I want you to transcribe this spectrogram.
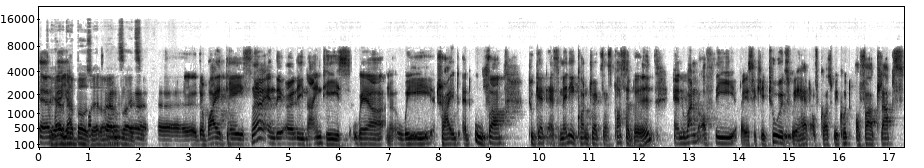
Uh, so well, yeah, both, right, um, uh, uh, the wild days no, in the early 90s where we tried at UFA to get as many contracts as possible. And one of the basically tools we had, of course, we could offer clubs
